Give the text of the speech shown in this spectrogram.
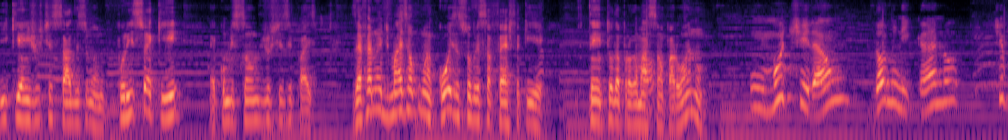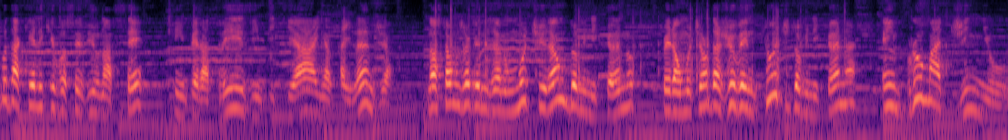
e que é injustiçado nesse mundo. Por isso é que é Comissão de Justiça e Paz. Zé Fernandes, mais alguma coisa sobre essa festa que tem toda a programação para o ano? um mutirão dominicano, tipo daquele que você viu nascer em Imperatriz, em Piquiá, em Açailândia. Nós estamos organizando um mutirão dominicano, perdão, um mutirão da juventude dominicana em Brumadinho,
